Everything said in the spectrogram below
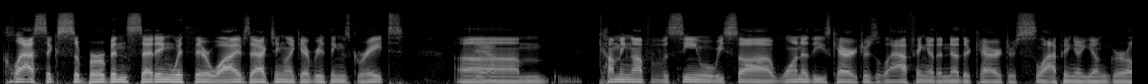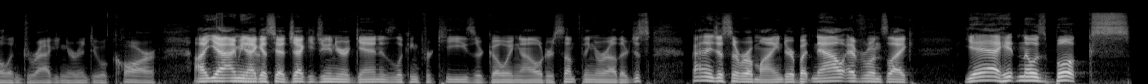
classic suburban setting with their wives acting like everything's great. Yeah. Coming off of a scene where we saw one of these characters laughing at another character slapping a young girl and dragging her into a car. Uh, yeah, I mean, I guess yeah, Jackie Jr. again is looking for keys or going out or something or other. Just kind of just a reminder. But now everyone's like, yeah, hitting those books,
